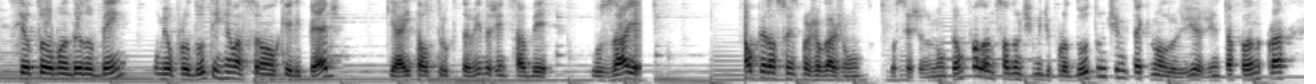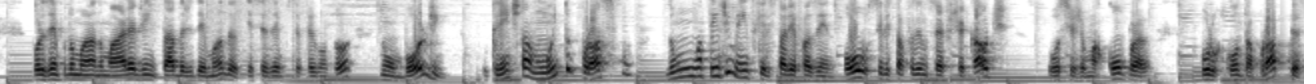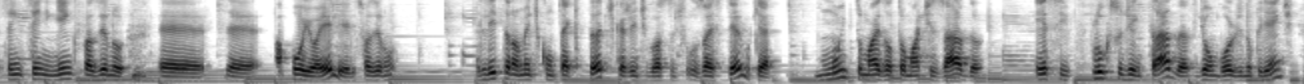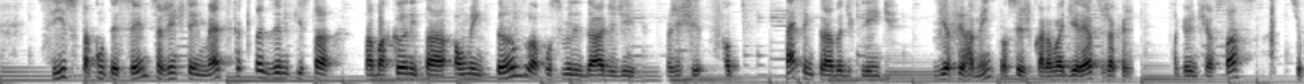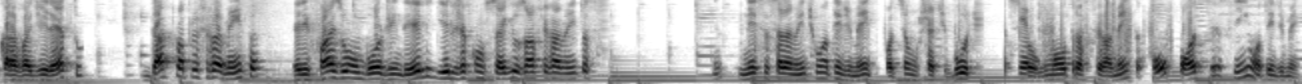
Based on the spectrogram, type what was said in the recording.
se eu estou mandando bem o meu produto em relação ao que ele pede, que aí está o truque também da gente saber usar e operações para jogar junto. Ou seja, não estamos falando só de um time de produto, um time de tecnologia, a gente está falando para, por exemplo, numa, numa área de entrada de demanda, que esse exemplo que você perguntou, no onboarding, o cliente está muito próximo de um atendimento que ele estaria fazendo. Ou se ele está fazendo self-checkout, ou seja, uma compra por conta própria, sem, sem ninguém fazendo é, é, apoio a ele, eles fazendo literalmente com tech touch, que a gente gosta de usar esse termo, que é muito mais automatizado esse fluxo de entrada de onboard no cliente. Se isso está acontecendo, se a gente tem métrica que está dizendo que está tá bacana e está aumentando a possibilidade de a gente essa entrada de cliente via ferramenta, ou seja, o cara vai direto, já que a gente é SaaS, se o cara vai direto da própria ferramenta, ele faz o onboarding dele e ele já consegue usar a ferramenta necessariamente um atendimento. Pode ser um chatbot, pode ser alguma outra ferramenta, ou pode ser sim um atendimento.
